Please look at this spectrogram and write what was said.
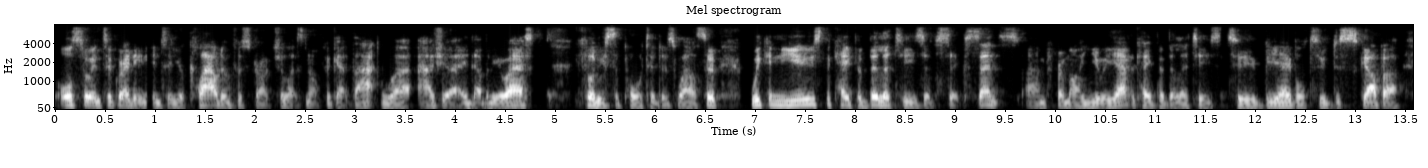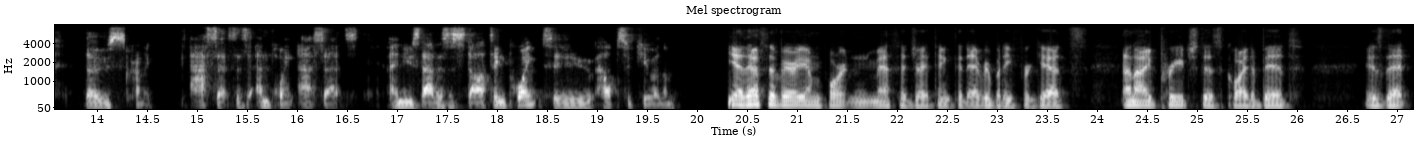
Also integrating into your cloud infrastructure, let's not forget that, where Azure, AWS, fully supported as well. So we can use the capabilities of Syxsense um, from our UEM capabilities to be able to discover those kind of assets as endpoint assets and use that as a starting point to help secure them. Yeah, that's a very important message I think that everybody forgets and I preach this quite a bit, is that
